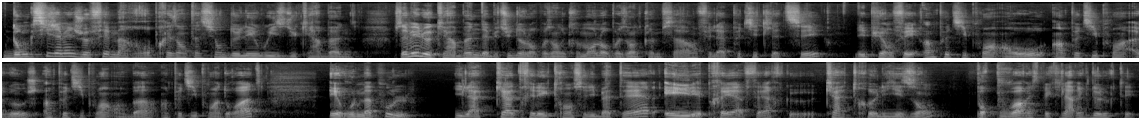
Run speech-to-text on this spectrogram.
Donc si jamais je fais ma représentation de Lewis du carbone, vous savez le carbone d'habitude on le représente comment? On le représente comme ça, on fait la petite lettre C, et puis on fait un petit point en haut, un petit point à gauche, un petit point en bas, un petit point à droite, et roule ma poule. Il a 4 électrons célibataires et il est prêt à faire que 4 liaisons pour pouvoir respecter la règle de l'octet.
